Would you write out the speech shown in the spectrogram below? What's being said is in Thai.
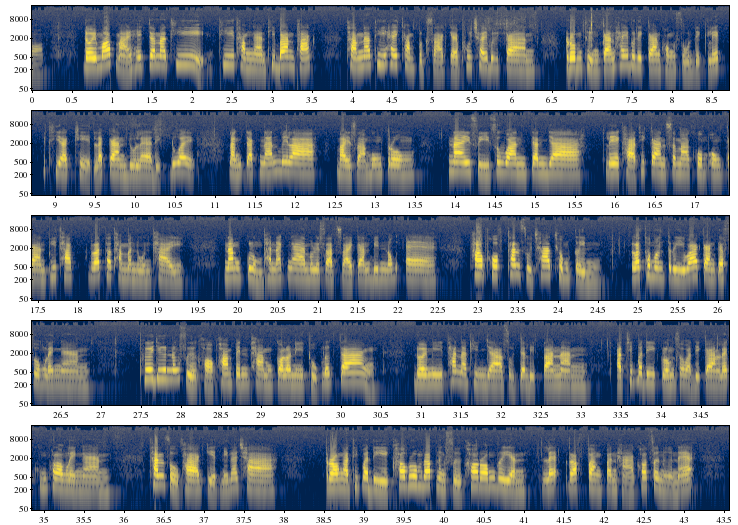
โดยมอบหมายให้เจ้าหน้าที่ที่ทำงานที่บ้านพักทำหน้าที่ให้คำปรึกษาแก่ผู้ใช้บริการ รวมถึงการให้บริการของศูนย์เด็กเล็ก วิทยาเขต และการดูแลเด็กด้วย หลังจากนั้นเวลาบ่ายสามโมงตรง นายศรีสุวรรณจันยา เลขาธิการสมาคมองค์การพิทักษ์รัฐธรรมนูญไทยนำกลุ่มพนักงานบริษัทสายการบินนกแอร์เข้าพบท่านสุชาติชมกลิ่น รัฐมนตรีว่าการกระทรวงแรงงาน เพื่อยื่นหนังสือขอความเป็นธรรมกรณีถูกเลิกจ้าง โดยมีท่านอภิญญาสุจริตตานันอธิบดีกรมสวัสดิการและคุ้มครองแรงงาน ท่านโสภาเกียรตินิรชารองอธิบดีเข้าร่วมรับหนังสือข้อร้องเรียน และรับฟังปัญหาข้อเสนอแนะ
